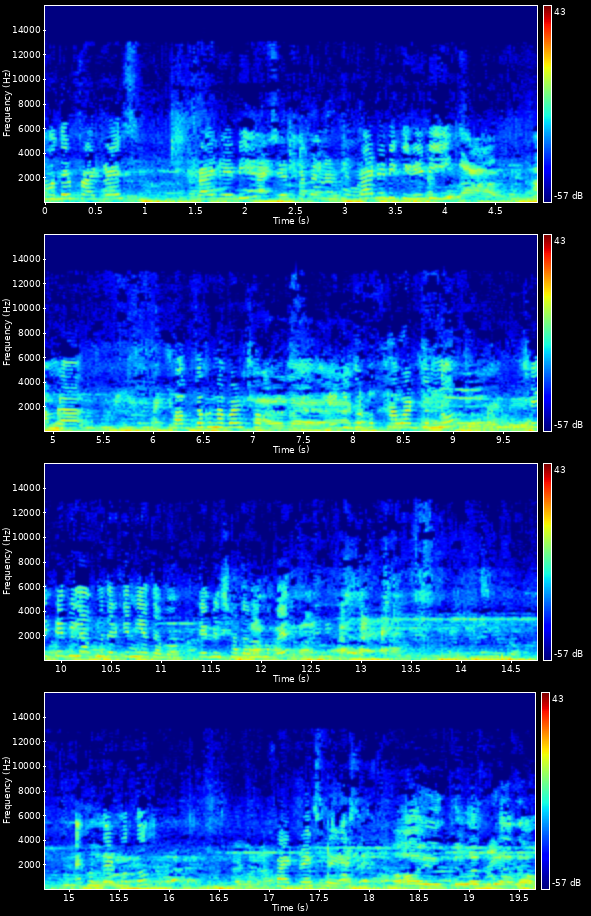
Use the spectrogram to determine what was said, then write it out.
আমাদের ফ্রাইড রাইস প্রায় রেডি প্রায় রেডি কি? রেডি আমরা সব যখন আবার সব রেডি করব খাওয়ার জন্য সেই টেবিলে আপনাদেরকে নিয়ে যাব। টেবিল সাজানো হবে। এখনকার মতো ফ্রাইড রাইস হয়ে গেছে। ওই চলে দিয়ে দাও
